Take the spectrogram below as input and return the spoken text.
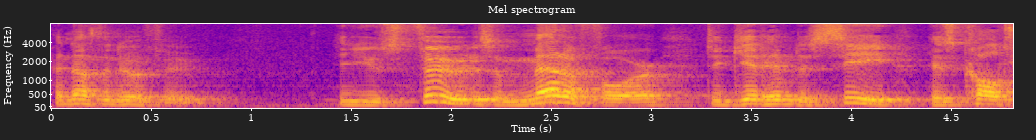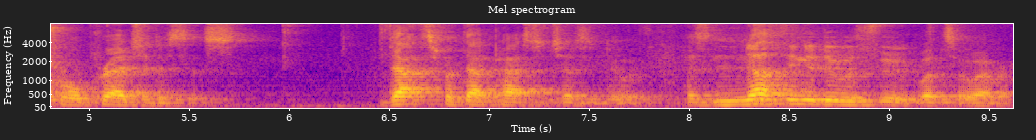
Had nothing to do with food. He used food as a metaphor to get him to see his cultural prejudices. That's what that passage has to do with. It has nothing to do with food whatsoever.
